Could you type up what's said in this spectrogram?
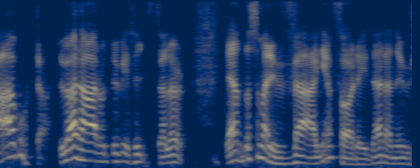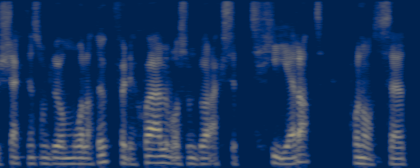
Här borta. Du är här och du vill hit, eller Det enda som är i vägen för dig, det är den ursäkten som du har målat upp för dig själv och som du har accepterat på något sätt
